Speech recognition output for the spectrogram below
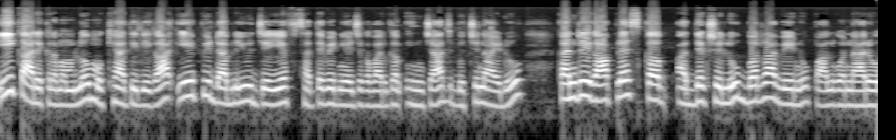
ఈ కార్యక్రమంలో ముఖ్య అతిథిగా ఏపీడబ్ల్యూజేఎఫ్ సత్యవేడ్ నియోజకవర్గం incharge Buchinaidu Kandriga plus club అధ్యక్షులు బొర్రా వేణు పాల్గొన్నారు.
